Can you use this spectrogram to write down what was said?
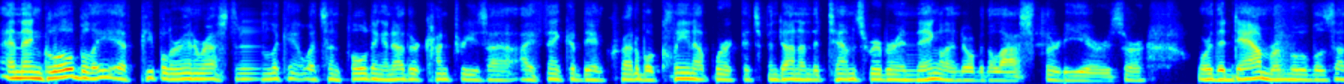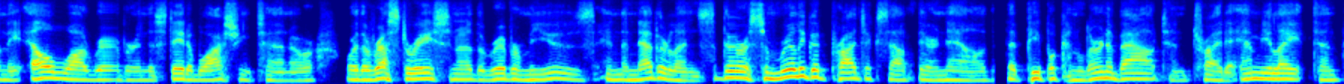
And then globally, if people are interested in looking at what's unfolding in other countries, uh, I think of the incredible cleanup work that's been done on the Thames River in England over the last 30 years, or or the dam removals on the Elwha River in the state of Washington, or, or the restoration of the River Meuse in the Netherlands. There are some really good projects out there now that people can learn about and try to emulate. And,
